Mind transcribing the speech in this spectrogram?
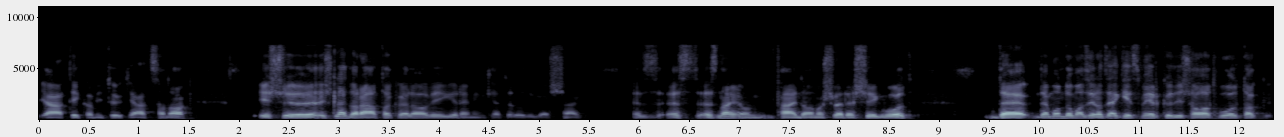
játék, amit ők játszanak, és, és ledaráltak vele a végére minket, ez az igazság. Ez, ez, ez nagyon fájdalmas vereség volt, de, de mondom azért az egész mérkőzés alatt voltak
